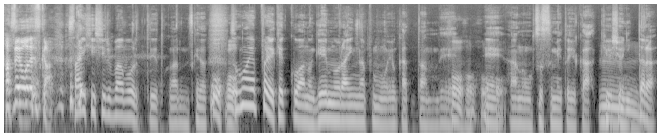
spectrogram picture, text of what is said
佐世保ですか？サイヒシルバーボールっていうところがあるんですけどほうほう。そこがやっぱり結構あのゲームのラインナップも良かったんでおすすめというか九州に行ったら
